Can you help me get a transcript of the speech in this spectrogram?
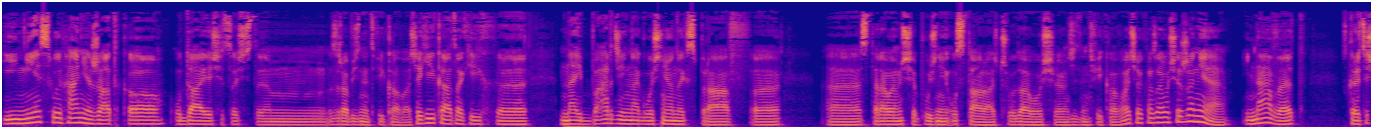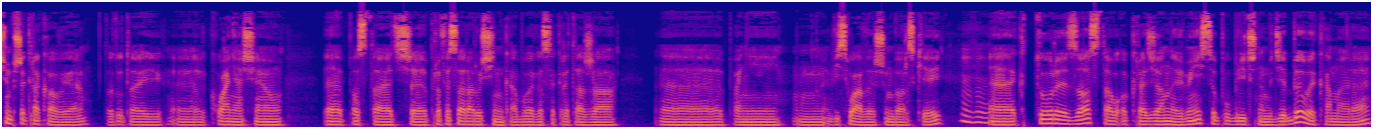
I niesłychanie rzadko udaje się coś z tym zrobić, zidentyfikować. Ja kilka takich e, najbardziej nagłośnionych spraw starałem się później ustalać, czy udało się zidentyfikować. Okazało się, że nie. I nawet, skoro jesteśmy przy Krakowie, to tutaj kłania się postać profesora Rusinka, byłego sekretarza E, pani mm, Wisławy Szymborskiej, mhm. E, który został okradziony w miejscu publicznym, gdzie były kamery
